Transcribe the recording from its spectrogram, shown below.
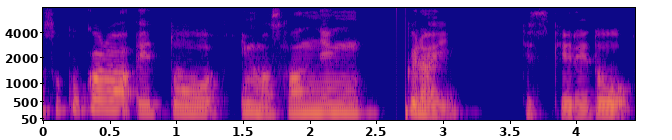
そこから、えっと、今3年ぐらいですけれど、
